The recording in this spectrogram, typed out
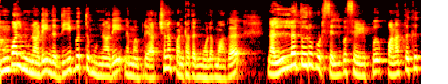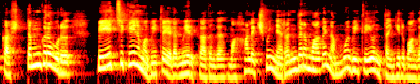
அம்பாள் முன்னாடி இந்த தீபத்து முன்னாடி நம்ம இப்படி அர்ச்சனை பண்ணுறதன் மூலமாக நல்லதொரு ஒரு செல்வ செழிப்பு பணத்துக்கு கஷ்டங்கிற ஒரு பேச்சுக்கே நம்ம வீட்டில் இடமே இருக்காதுங்க. மகாலட்சுமி நிரந்தரமாக நம்ம வீட்டிலேயே வந்து தங்கிடுவாங்க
